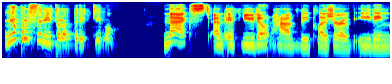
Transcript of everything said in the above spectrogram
mio preferito l'aperitivo. Next, and if you don't have the pleasure of eating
